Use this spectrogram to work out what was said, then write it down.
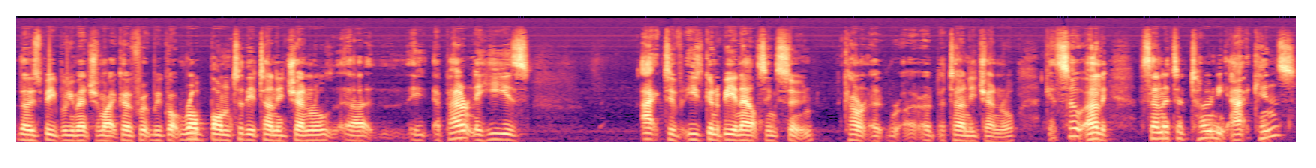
those people you mentioned might go for it. We've got Rob Bonta, the Attorney General. Uh, he, apparently, he is active. He's going to be announcing soon. Current uh, uh, Attorney General. It gets so early. Senator Toni Atkins.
